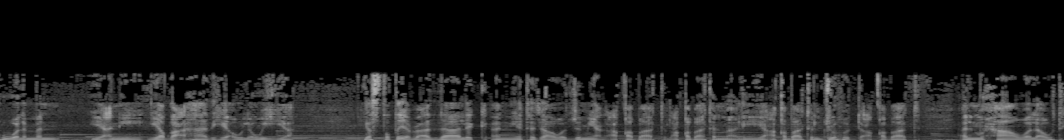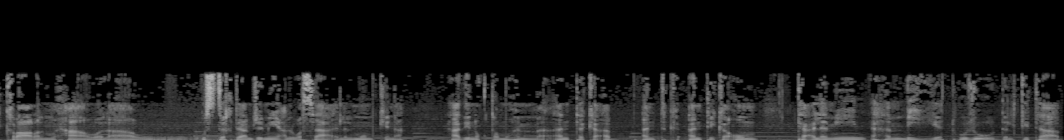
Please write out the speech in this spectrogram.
هو لما يعني يضع هذه أولوية يستطيع بعد ذلك أن يتجاوز جميع العقبات العقبات المالية عقبات الجهد عقبات المحاولة وتكرار المحاولة واستخدام جميع الوسائل الممكنة. هذه نقطة مهمة. أنت كأب أنت أنت كأم تعلمين أهمية وجود الكتاب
